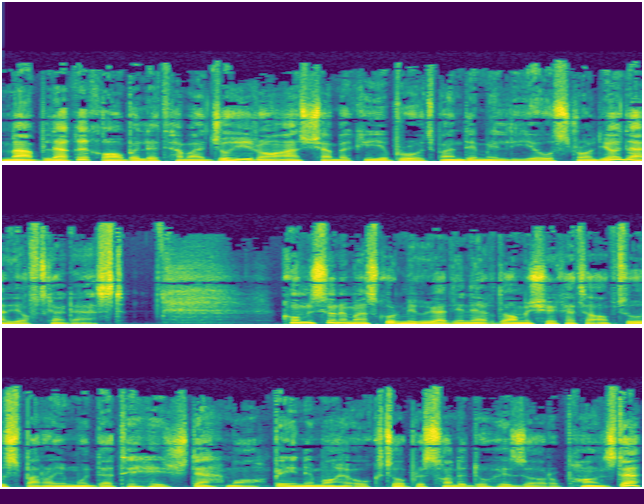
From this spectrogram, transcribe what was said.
مبلغ قابل توجهی را از شبکه برودبند ملی استرالیا دریافت کرده است. کمیسیون مذکور می‌گوید این اقدام شرکت آپتوس برای مدت 18 ماه بین ماه اکتبر سال 2015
